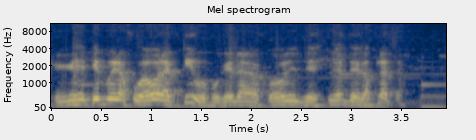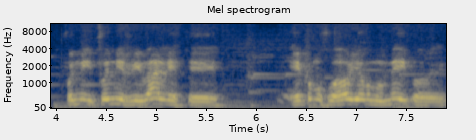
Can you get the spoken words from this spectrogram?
que en ese tiempo era jugador activo, porque era jugador de estudiante de La Plata. Fue mi, fue mi rival, este, él como jugador, yo como médico, eh,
